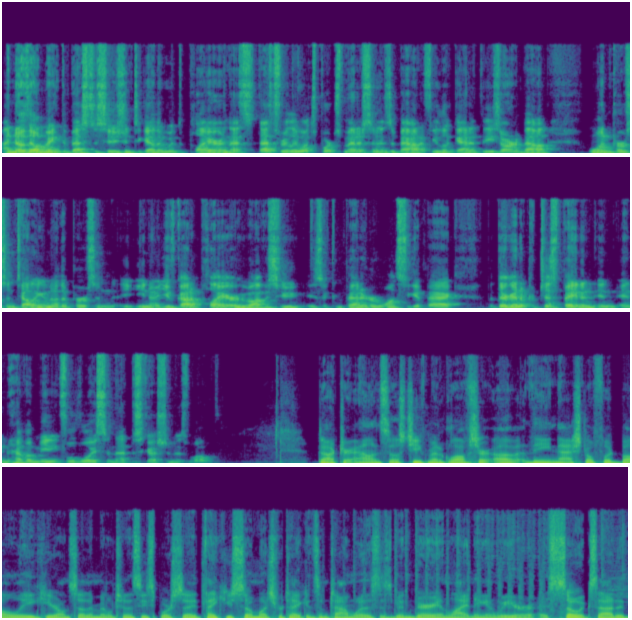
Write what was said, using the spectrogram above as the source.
I know they'll make the best decision together with the player. And that's that's really what sports medicine is about. If you look at it, these aren't about one person telling another person, you know, you've got a player who obviously is a competitor, wants to get back, but they're going to participate and, and, and have a meaningful voice in that discussion as well. Dr. Alan Sills, Chief Medical Officer of the National Football League here on Southern Middle Tennessee Sports Today. Thank you so much for taking some time with us. It's been very enlightening, and we are so excited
